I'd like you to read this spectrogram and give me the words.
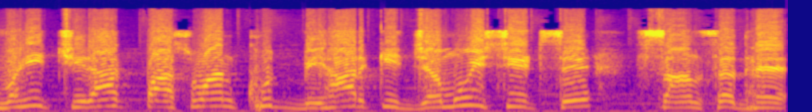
वहीं चिराग पासवान खुद बिहार की जमुई सीट से सांसद हैं।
